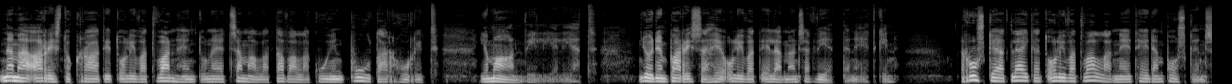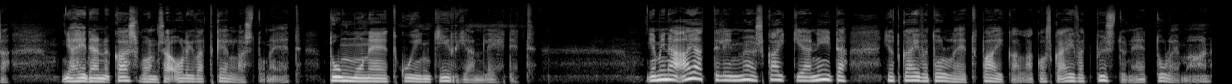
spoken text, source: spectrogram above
Nämä aristokraatit olivat vanhentuneet samalla tavalla kuin puutarhurit ja maanviljelijät, joiden parissa he olivat elämänsä viettäneetkin. Ruskeat läikät olivat vallanneet heidän poskensa, ja heidän kasvonsa olivat kellastuneet, tummuneet kuin kirjanlehdet. Ja minä ajattelin myös kaikkia niitä, jotka eivät olleet paikalla, koska eivät pystyneet tulemaan,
